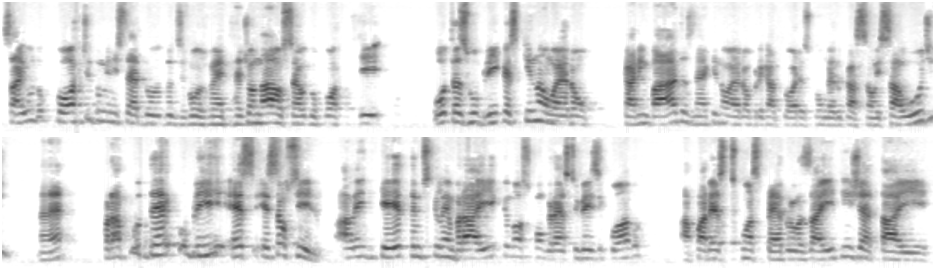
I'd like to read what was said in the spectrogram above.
saiu do corte do Ministério do, do Desenvolvimento Regional, saiu do corte de outras rubricas que não eram carimbadas, né, que não eram obrigatórias como educação e saúde, né, para poder cobrir esse, esse, auxílio. Além de que temos que lembrar aí que o nosso Congresso, de vez em quando, aparece com as pérolas aí de injetar aí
